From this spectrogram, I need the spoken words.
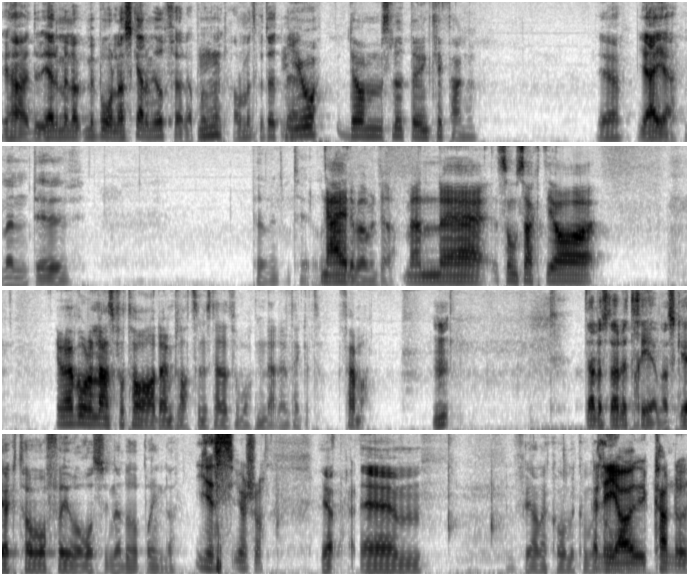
Jaha, du, ja, du menar med Borderlands ska de ju uppfölja på Mm. väl? Har de inte gått ut med? Jo, de slutar i en cliffhanger. Ja, ja, ja men det... Behöver inte betyda något. Nej, det behöver inte göra. Men eh, som sagt, jag... Jag menar, Borderlands får ta den platsen istället för Walking Dead helt enkelt. Femma. Dallas, du hade tre va? Ska jag ta var fyra också innan du hoppar in där? Yes, gör så. Ja. ehm, du får gärna komma med kommentarer. Eller jag kan då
